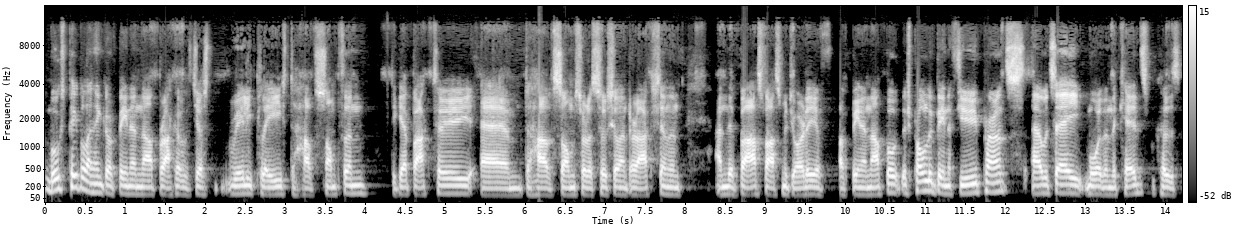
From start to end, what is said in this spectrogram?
most people I think have been in that bracket of just really pleased to have something to get back to, um, to have some sort of social interaction, and and the vast vast majority have, have been in that boat. There's probably been a few parents, I would say, more than the kids because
